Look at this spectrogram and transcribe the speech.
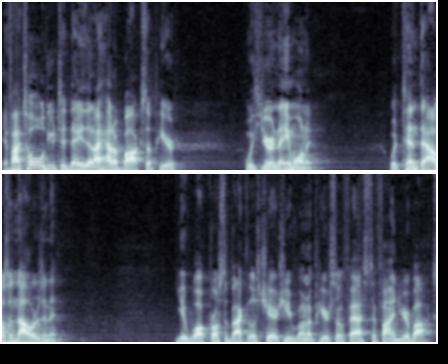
If I told you today that I had a box up here with your name on it, with $10,000 in it, you'd walk across the back of those chairs. You'd run up here so fast to find your box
